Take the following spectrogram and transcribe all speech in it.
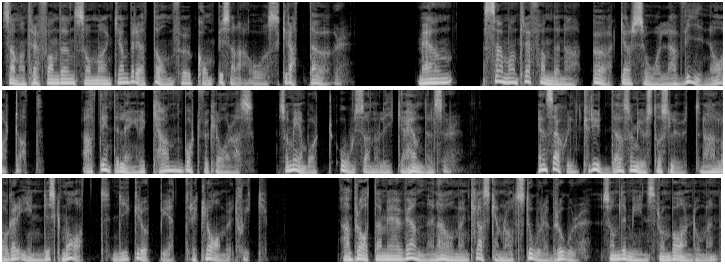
Sammanträffanden som man kan berätta om för kompisarna och skratta över. Men sammanträffandena ökar så lavinartat att det inte längre kan bortförklaras som enbart osannolika händelser. En särskild krydda som just tar slut när han lagar indisk mat dyker upp i ett reklamutskick. Han pratar med vännerna om en klasskamrats storebror som de minns från barndomen.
